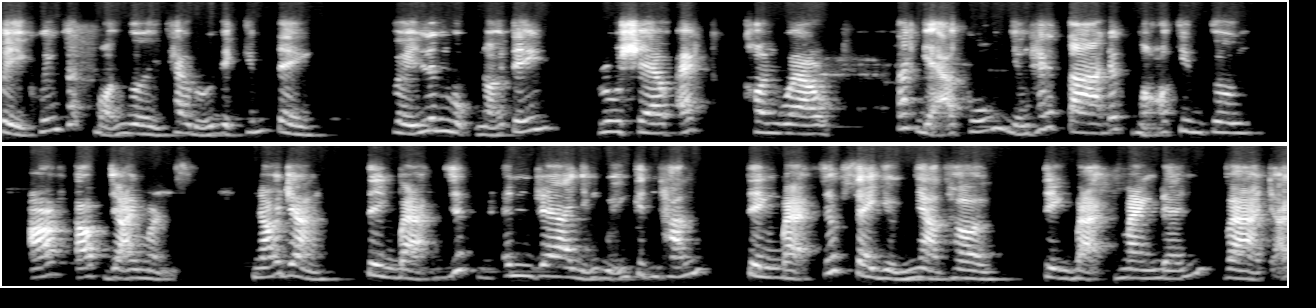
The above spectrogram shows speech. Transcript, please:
vì khuyến khích mọi người theo đuổi việc kiếm tiền, vị linh mục nổi tiếng Russell H. Conwell, tác giả cuốn Những hecta đất mỏ kim cương Art of Diamonds, nói rằng tiền bạc giúp in ra những quyển kinh thánh, tiền bạc giúp xây dựng nhà thờ, tiền bạc mang đến và trả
